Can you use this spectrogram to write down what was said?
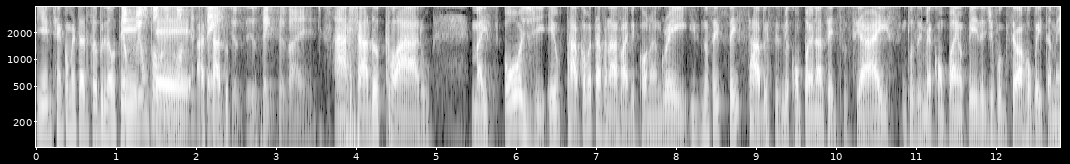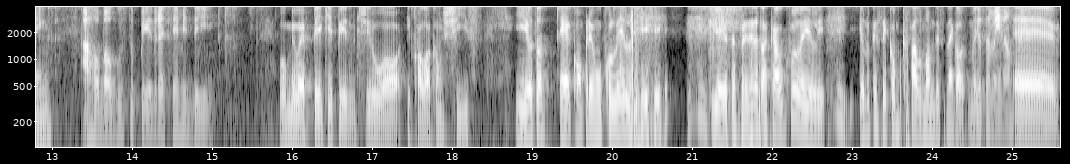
E ele tinha comentado sobre não ter Eu fui um pouco é, inconsistente, achado, eu, eu sei que você vai. achado claro. Mas hoje, eu tava, como eu tava na vibe Conan Gray, e não sei se vocês sabem, se vocês me acompanham nas redes sociais, inclusive me acompanham, Pedro, divulgue seu arroba aí também. Arroba Augusto Pedro SMD. O meu é P que Pedro tira o O e coloca um X. E eu tô, é, comprei um ukulele. e aí eu tô aprendendo a tocar o ukulele. Eu nunca sei como que fala o nome desse negócio, mas. eu também não sei. É,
